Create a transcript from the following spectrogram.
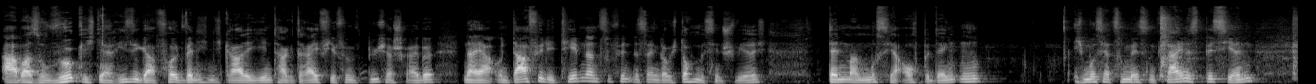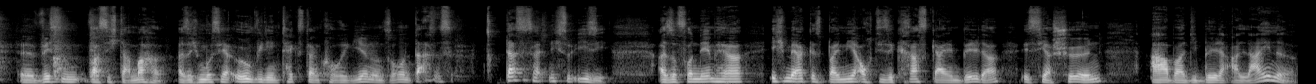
Aber so wirklich der riesige Erfolg, wenn ich nicht gerade jeden Tag drei, vier, fünf Bücher schreibe, naja, und dafür die Themen dann zu finden, ist dann, glaube ich, doch ein bisschen schwierig. Denn man muss ja auch bedenken, ich muss ja zumindest ein kleines bisschen äh, wissen, was ich da mache. Also ich muss ja irgendwie den Text dann korrigieren und so. Und das ist, das ist halt nicht so easy. Also von dem her, ich merke es bei mir auch diese krass geilen Bilder, ist ja schön, aber die Bilder alleine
